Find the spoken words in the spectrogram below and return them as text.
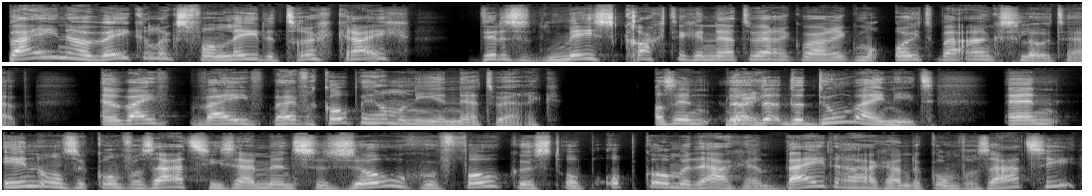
bijna wekelijks van leden terugkrijg. Dit is het meest krachtige netwerk waar ik me ooit bij aangesloten heb. En wij, wij, wij verkopen helemaal niet een netwerk. Als in, dat doen wij niet. En in onze conversatie zijn mensen zo gefocust op opkomen dagen en bijdragen aan de conversatie.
